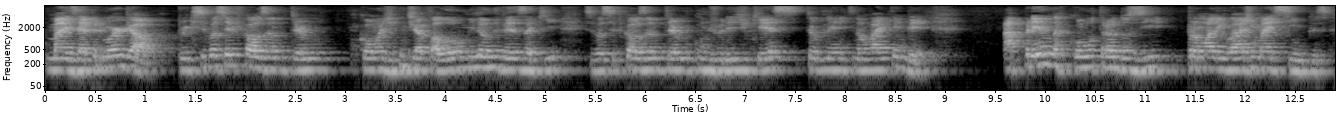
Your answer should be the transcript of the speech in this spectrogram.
mas é primordial. Porque se você ficar usando o termo, como a gente já falou um milhão de vezes aqui, se você ficar usando o termo com juridiquês, teu cliente não vai entender. Aprenda como traduzir para uma linguagem mais simples.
